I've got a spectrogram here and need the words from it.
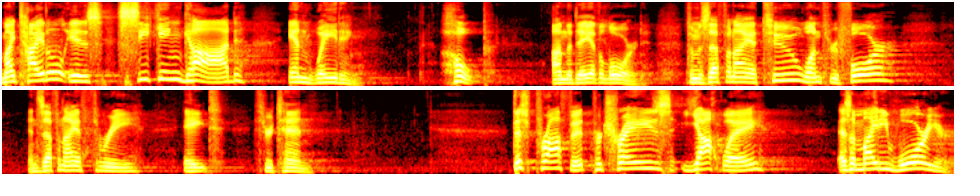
My title is Seeking God and Waiting Hope on the Day of the Lord from Zephaniah 2 1 through 4 and Zephaniah 3 8 through 10. This prophet portrays Yahweh as a mighty warrior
